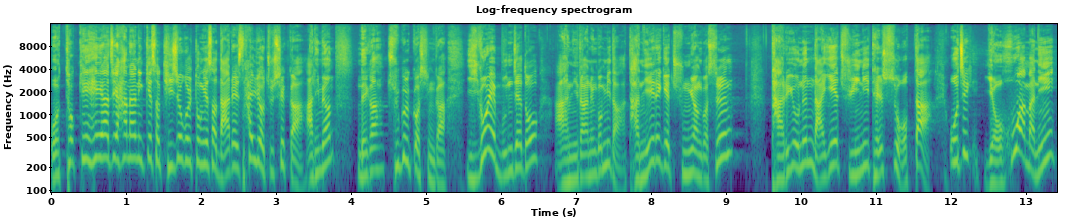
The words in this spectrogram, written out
어떻게 해야지 하나님께서 기적을 통해서 나를 살려 주실까 아니면 내가 죽을 것인가 이거의 문제도 아니라는 겁니다. 다니엘에게 중요한 것은 다리오는 나의 주인이 될 수 없다. 오직 여호와만이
